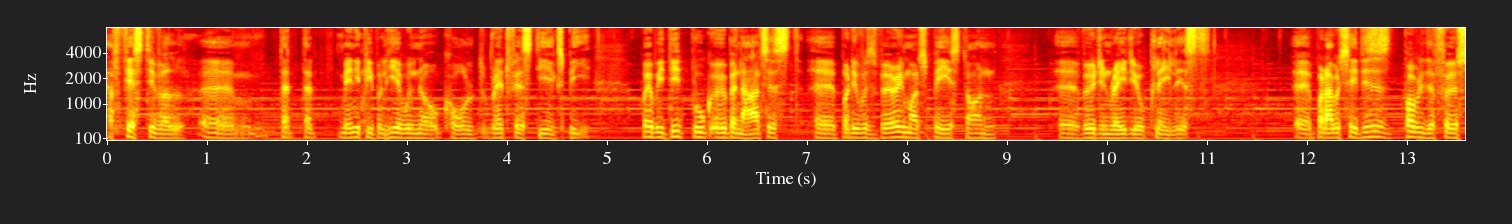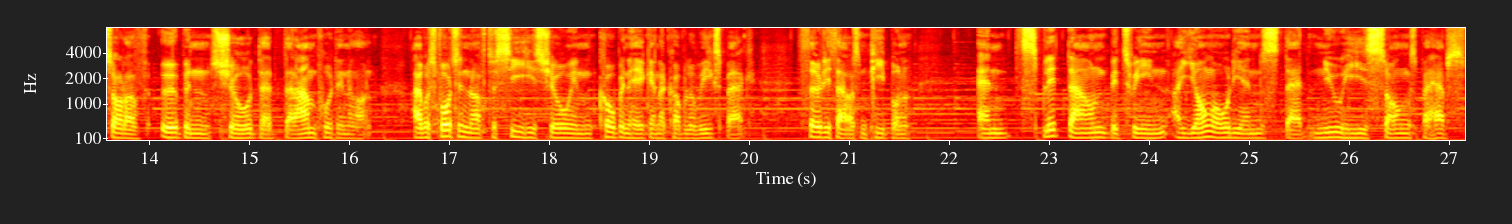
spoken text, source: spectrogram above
a festival um, that, that many people here will know called Redfest DXB, where we did book urban artists, uh, but it was very much based on uh, Virgin Radio playlists. Uh, but I would say this is probably the first sort of urban show that, that I'm putting on. I was fortunate enough to see his show in Copenhagen a couple of weeks back, 30,000 people, and split down between a young audience that knew his songs perhaps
